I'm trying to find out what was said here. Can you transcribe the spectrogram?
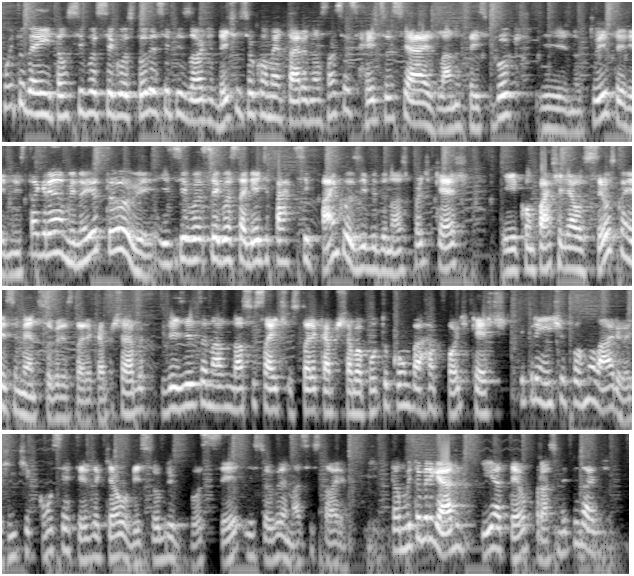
Muito bem, então se você gostou desse episódio, deixe o seu comentário nas nossas redes sociais, lá no Facebook, e no Twitter, e no Instagram, e no YouTube. E se você gostaria de participar, inclusive, do nosso podcast e compartilhar os seus conhecimentos sobre a história capixaba, visita no nosso site historiacapixaba.com.br podcast e preenche o formulário. A gente com certeza quer ouvir sobre você e sobre a nossa história. Então, muito obrigado e até o próximo episódio.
